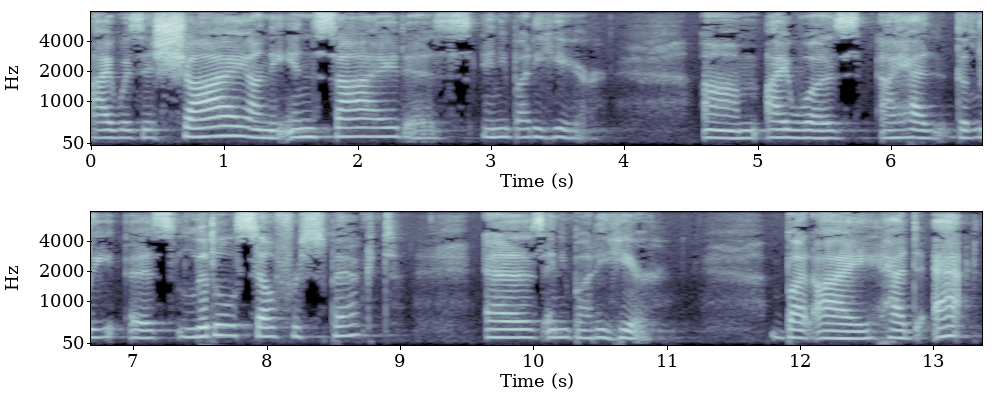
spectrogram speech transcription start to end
I was as shy on the inside as anybody here. Um, I was, I had the le- as little self-respect as anybody here, but I had to act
